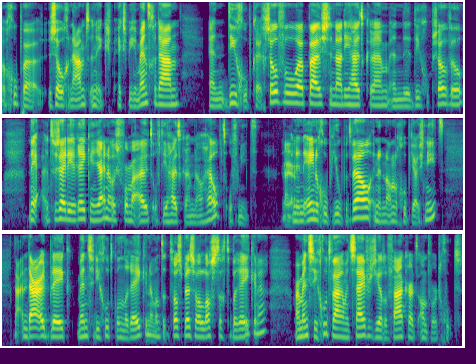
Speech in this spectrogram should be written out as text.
eh, groepen zogenaamd een ex- experiment gedaan. En die groep kreeg zoveel puisten na die huidcrème en de, die groep zoveel. Nou ja, en toen zei hij, reken jij nou eens voor me uit of die huidcrème nou helpt of niet. Nou, Ja. En in de ene groep hielp het wel, in een andere groep juist niet. Nou, en daaruit bleek mensen die goed konden rekenen, want het was best wel lastig te berekenen. Maar mensen die goed waren met cijfers, die hadden vaker het antwoord goed.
